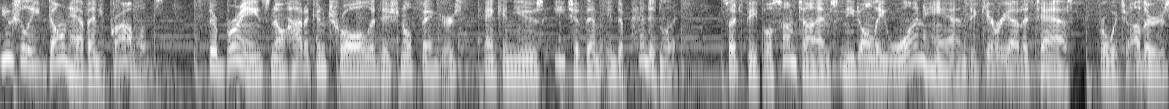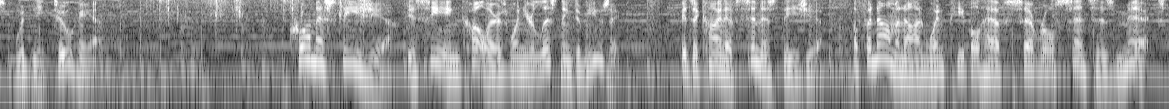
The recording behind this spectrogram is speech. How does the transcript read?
usually don't have any problems. Their brains know how to control additional fingers and can use each of them independently. Such people sometimes need only one hand to carry out a task for which others would need two hands. Chromesthesia is seeing colors when you're listening to music. It's a kind of synesthesia, a phenomenon when people have several senses mixed.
